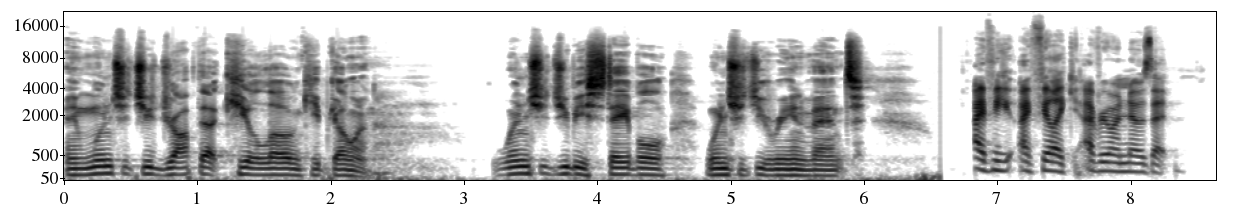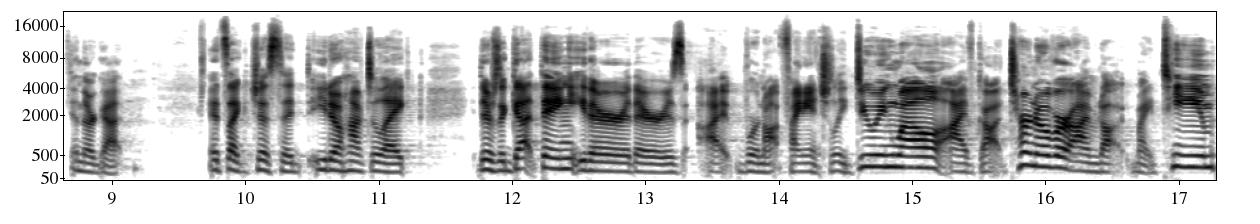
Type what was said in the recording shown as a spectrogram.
and when should you drop that keel low and keep going? When should you be stable? When should you reinvent? I feel, I feel like everyone knows it in their gut. It's like just a you don't have to like there's a gut thing either there's I, we're not financially doing well i've got turnover i'm not my team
